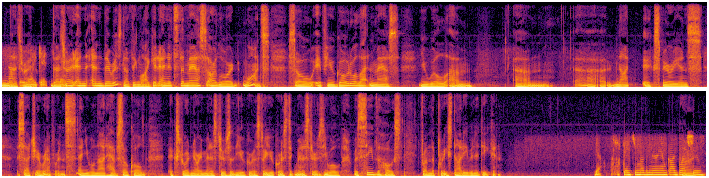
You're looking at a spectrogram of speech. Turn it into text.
Nothing That's right. like it. That's So- right. And and there is nothing like it and it's the mass our Lord wants. So if you go to a Latin mass, you will um, um, uh, not experience such irreverence and you will not have so-called extraordinary ministers of the Eucharist or Eucharistic ministers. You will receive the host from the priest, not even a deacon. Yeah. Thank you, Mother Miriam. God bless All right. you.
